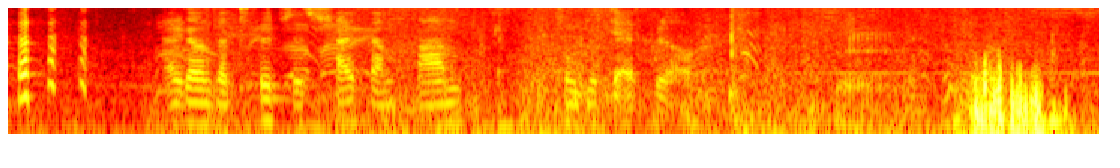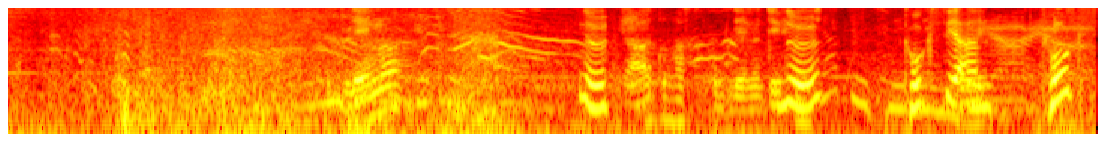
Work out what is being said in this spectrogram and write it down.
Alter, unser Twitch ist scheiße am Zahn. Zum Glück der Espel auch. Probleme? Nö, Ja, du hast Probleme, nö. Guck's dir an. Guck's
